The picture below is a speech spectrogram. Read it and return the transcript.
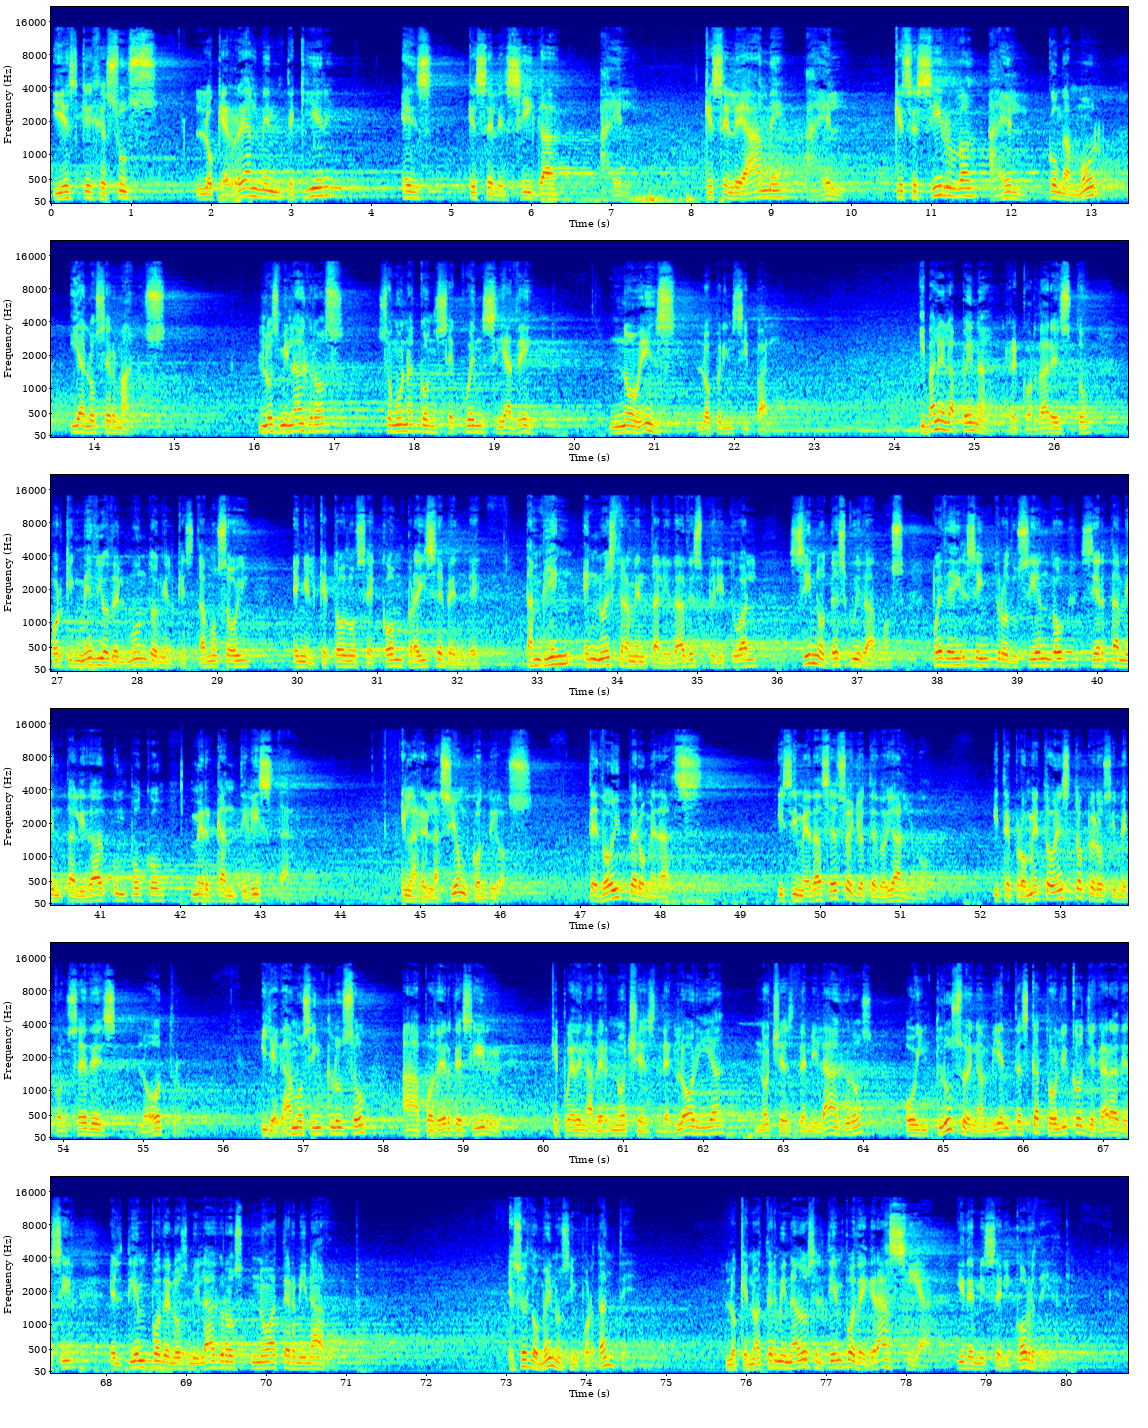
y es que Jesús lo que realmente quiere es que se le siga a Él, que se le ame a Él, que se sirva a Él con amor y a los hermanos. Los milagros son una consecuencia de, no es lo principal. Y vale la pena recordar esto porque en medio del mundo en el que estamos hoy, en el que todo se compra y se vende, también en nuestra mentalidad espiritual, si nos descuidamos, puede irse introduciendo cierta mentalidad un poco mercantilista en la relación con Dios. Te doy pero me das. Y si me das eso, yo te doy algo. y te prometo esto, pero si me concedes lo otro. Y llegamos incluso a poder decir que pueden haber noches de gloria, noches de milagros, o incluso en ambientes católicos llegar a decir el tiempo de los milagros no ha terminado. Eso es lo menos importante. Lo que no ha terminado es el tiempo de gracia y de misericordia.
